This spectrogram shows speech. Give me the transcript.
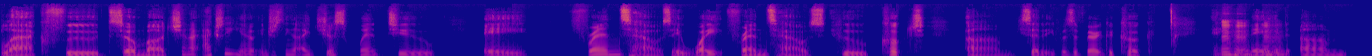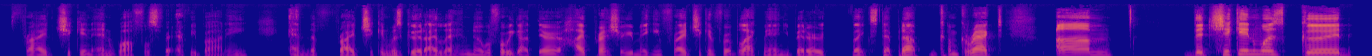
black food so much. And I actually, you know, interesting, I just went to a friend's house, a white friend's house, who cooked. Um, he said he was a very good cook, and he Mhm, mhm. made um, fried chicken and waffles for everybody. And the fried chicken was good. I let him know before we got there. High pressure. You're making fried chicken for a black man. You better like step it up. and Come correct. Um, the chicken was good,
